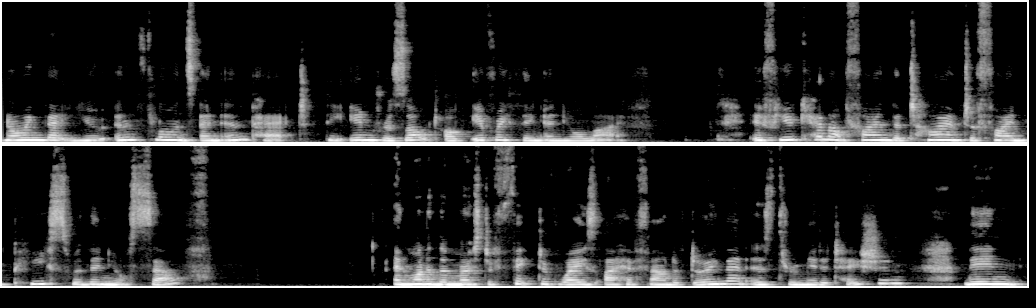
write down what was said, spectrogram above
knowing that you influence and impact the end result of everything in your life. If you cannot find the time to find peace within yourself, and one of the most effective ways I have found of doing that is through meditation, then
